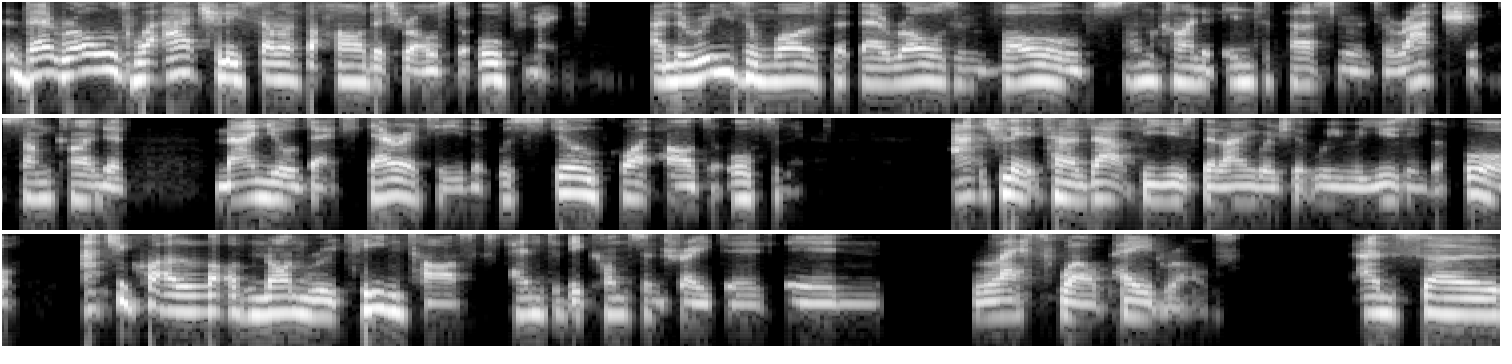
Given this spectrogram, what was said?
their roles were actually some of the hardest roles to automate. And the reason was that their roles involved some kind of interpersonal interaction, some kind of manual dexterity that was still quite hard to automate. Actually, it turns out to use the language that we were using before, actually, quite a lot of non routine tasks tend to be concentrated in less well paid roles. And so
